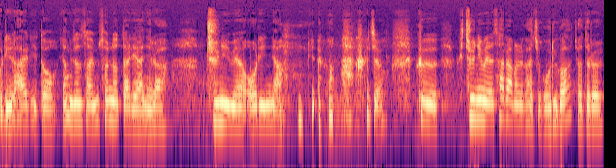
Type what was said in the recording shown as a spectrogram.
우리 라엘이도 양전사님 소녀딸이 아니라 주님의 어린 양 그죠 그 주님의 사랑을 가지고 우리가 저들을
